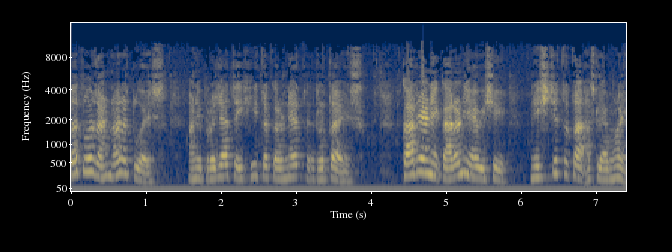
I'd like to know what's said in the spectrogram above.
तत्व जाणणारा तू आहेस आणि प्रजाचे हित करण्यात रत आहेस. कार्य आणि कारण याविषयी निश्चितता असल्यामुळे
